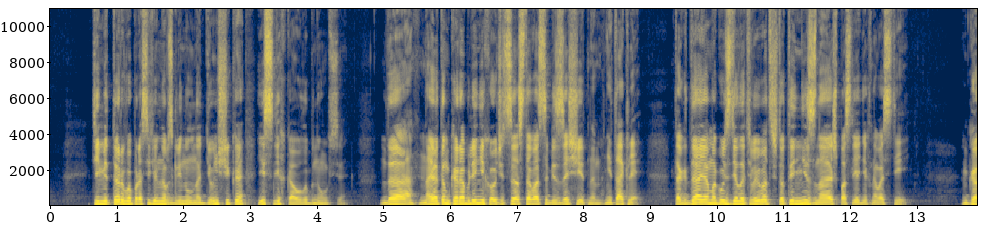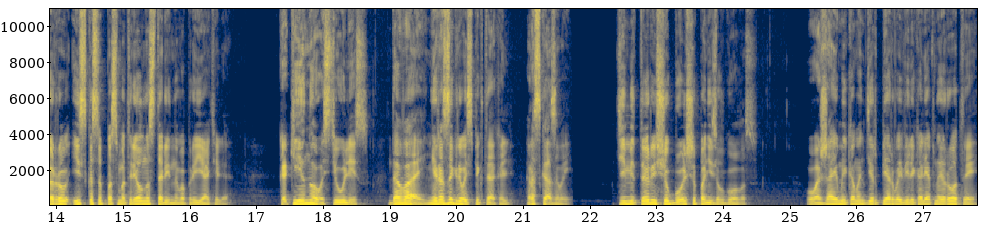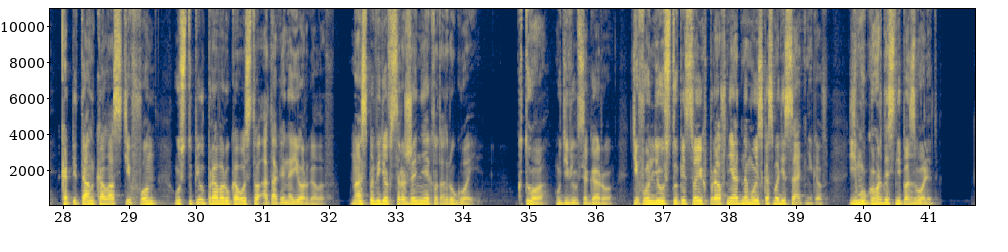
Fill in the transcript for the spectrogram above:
Тимитер вопросительно взглянул на Дюнщика и слегка улыбнулся. «Да, на этом корабле не хочется оставаться беззащитным, не так ли? Тогда я могу сделать вывод, что ты не знаешь последних новостей». Гаро искоса посмотрел на старинного приятеля. «Какие новости, Улис? Давай, не разыгрывай спектакль, рассказывай». Тимитер еще больше понизил голос. Уважаемый командир первой великолепной роты, капитан Калас Тифон, уступил право руководства атакой на Йоргалов. Нас поведет в сражение кто-то другой. «Кто?» – удивился Гаро. «Тифон не уступит своих прав ни одному из космодесантников. Ему гордость не позволит».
